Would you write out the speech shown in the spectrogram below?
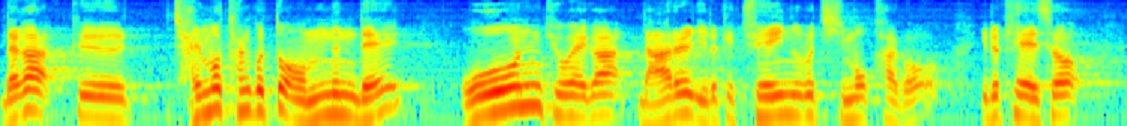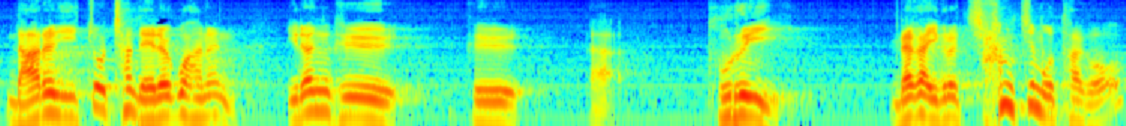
내가 그 잘못한 것도 없는데 온 교회가 나를 이렇게 죄인으로 지목하고 이렇게 해서 나를 이 쫓아내려고 하는 이런 그, 그 아, 불의 내가 이걸 참지 못하고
